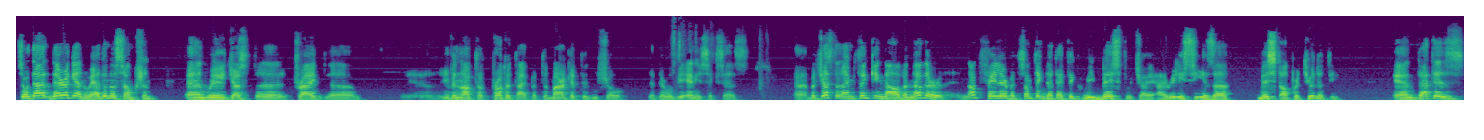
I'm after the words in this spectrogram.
So that there again, we had an assumption and we just uh, tried, uh, even not a prototype, but the market didn't show that there will be any success. Uh, but just that I'm thinking now of another, not failure, but something that I think we missed, which I, I really see as a missed opportunity. And that is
